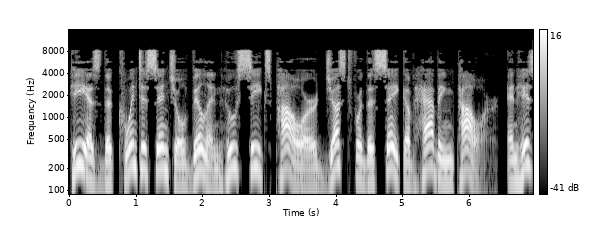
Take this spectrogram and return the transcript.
He is the quintessential villain who seeks power just for the sake of having power, and his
